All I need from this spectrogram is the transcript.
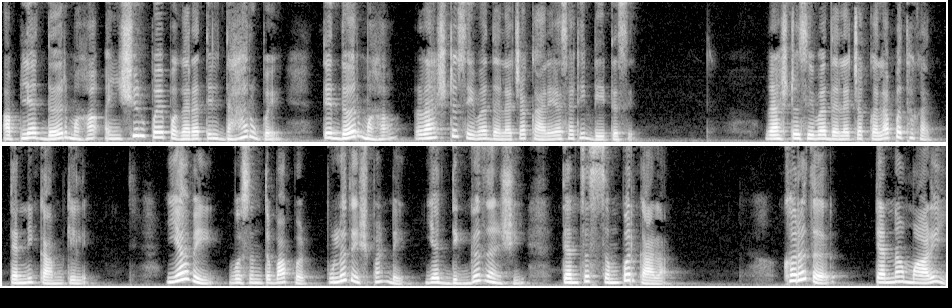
आपल्या दरमहा ऐंशी रुपये पगारातील दहा रुपये ते दरमहा राष्ट्रसेवा दलाच्या कार्यासाठी देत असे. राष्ट्रसेवा दलाच्या कलापथकात त्यांनी काम केले. यावेळी वसंत बापट पु ल देशपांडे या दिग्गजांशी त्यांचा संपर्क आला. खरं तर त्यांना माळी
